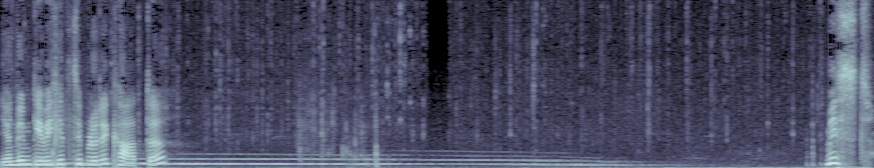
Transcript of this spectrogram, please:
Ja, und wem gebe ich jetzt die blöde Karte? Mist.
